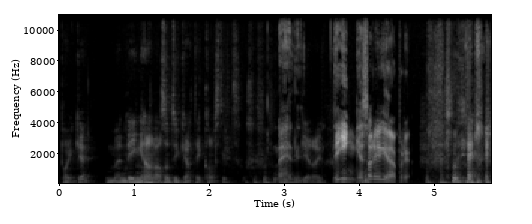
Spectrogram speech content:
pojke. Men det är ingen annan som tycker att det är konstigt. Nej, ju. Det är ingen som reagerar på det.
